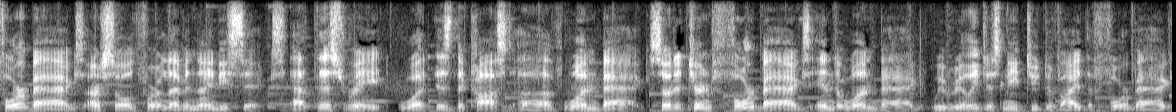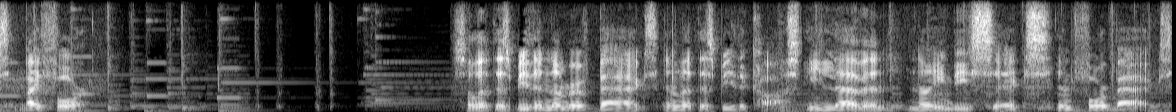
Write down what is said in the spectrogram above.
Four bags are sold for $11.96. At this rate, what is the cost of of one bag. So to turn four bags into one bag, we really just need to divide the four bags by four. So let this be the number of bags and let this be the cost. 1196 and 4 bags.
